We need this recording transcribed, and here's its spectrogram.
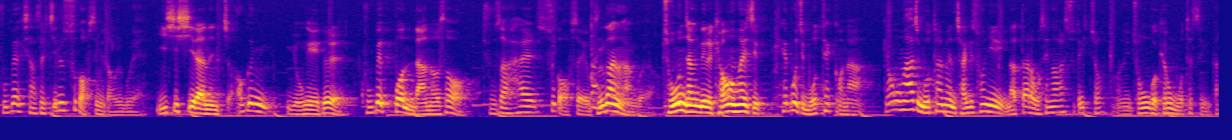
900샷을 찌를 수가 없습니다, 얼굴에. ECC라는 적은 용액을 900번 나눠서 주사할 수가 없어요. 불가능한 거예요. 좋은 장비를 경험하지 해보지 못했거나 경험하지 못하면 자기 손이 낫다라고 생각할 수도 있죠. 어, 좋은 거 경험 못했으니까.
